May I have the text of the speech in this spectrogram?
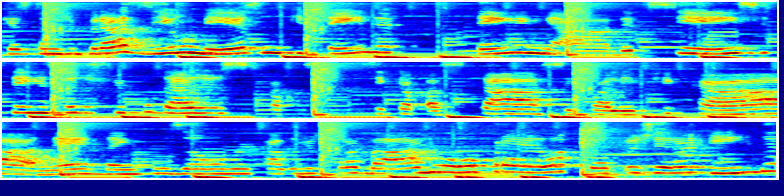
questão de Brasil mesmo, que tem, tem a deficiência e tem essa dificuldade de se capacitar, se qualificar, né? Da inclusão no mercado de trabalho ou para ela própria gerar renda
